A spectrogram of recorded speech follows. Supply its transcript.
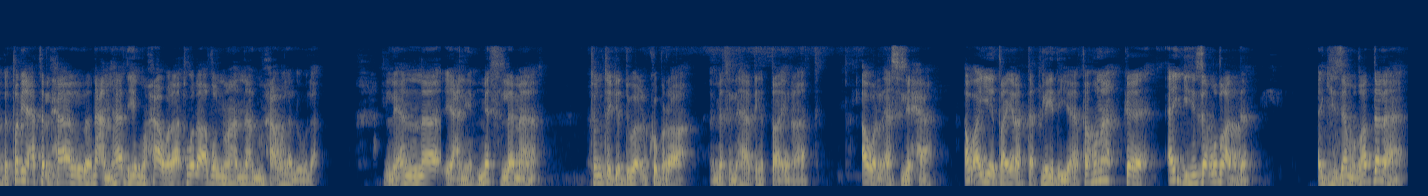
بطبيعة الحال نعم هذه محاولات ولا أظنها أنها المحاولة الأولى. لأن يعني مثلما تنتج الدول الكبرى مثل هذه الطائرات أو الأسلحة أو أي طائرة تقليدية فهناك أجهزة مضادة. أجهزة مضادة لها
